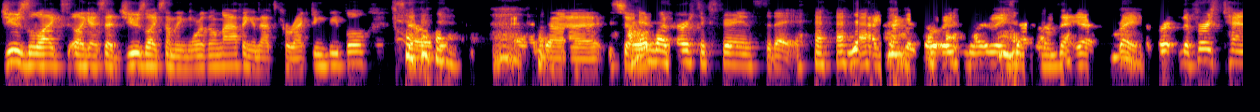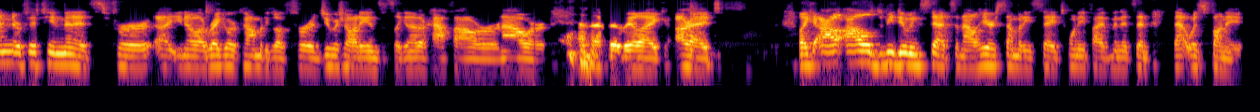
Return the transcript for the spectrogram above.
Jews like like I said, Jews like something more than laughing, and that's correcting people. So and, uh, so I had my first experience today. yeah, exactly. So, exactly what I'm saying. Yeah, right. The, first ten or fifteen minutes for uh, you know a regular comedy club for a Jewish audience, it's like another half hour or an hour, and then they'll be like, "All right." Like I'll, I'll be doing sets and I'll hear somebody say 25 minutes and that was funny.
